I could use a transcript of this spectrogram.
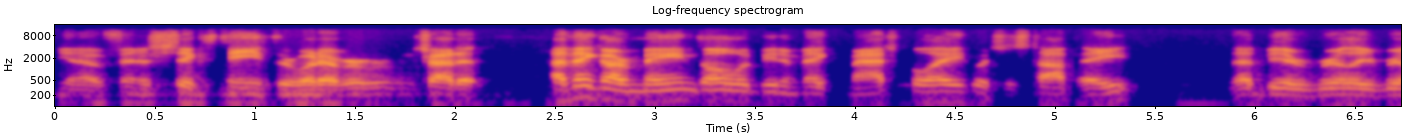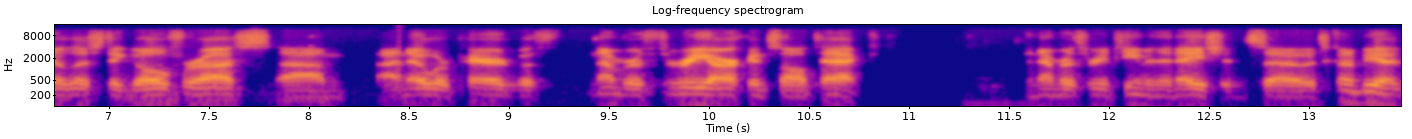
you know finish 16th or whatever. We're going to try to I think our main goal would be to make match play, which is top eight. That'd be a really realistic goal for us. Um, I know we're paired with number three Arkansas Tech, the number three team in the nation. So it's going to be a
